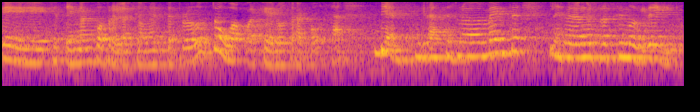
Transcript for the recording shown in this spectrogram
eh, que tengan con relación a este producto o a cualquier otra cosa. Bien, gracias nuevamente. Les veo en el próximo videito.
